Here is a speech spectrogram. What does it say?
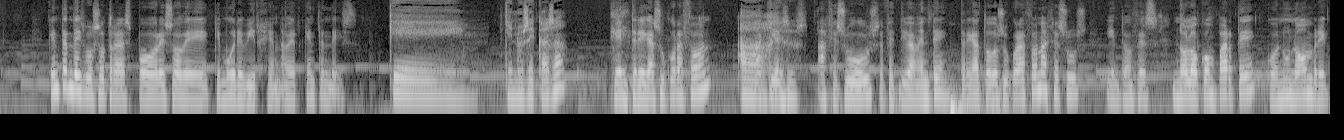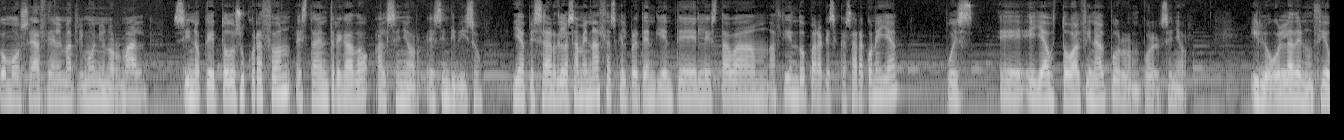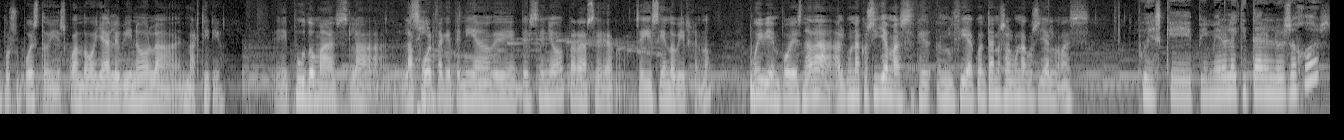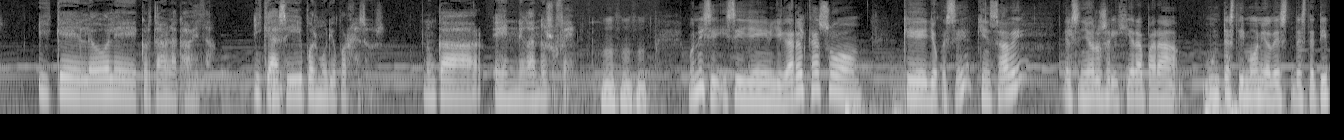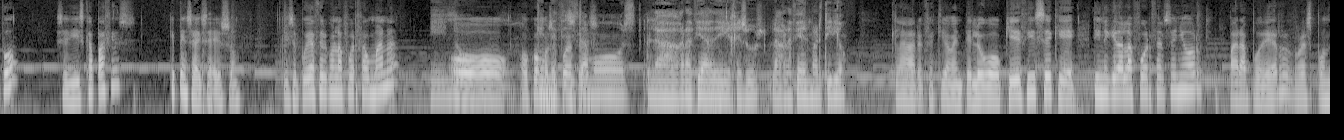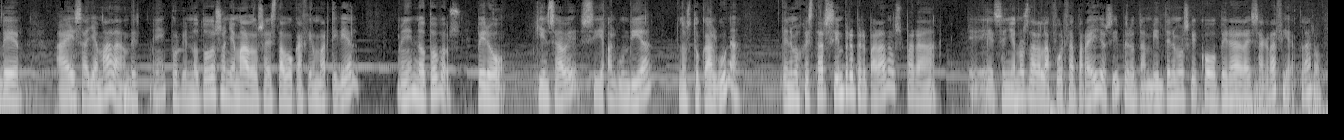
¿Qué entendéis vosotras por eso de que muere virgen? A ver, ¿qué entendéis? Que, que no se casa Que entrega su corazón a quién? Jesús. A Jesús, efectivamente. Entrega todo su corazón a Jesús y entonces no lo comparte con un hombre como se hace en el matrimonio normal, sino que todo su corazón está entregado al Señor, es indiviso. Y a pesar de las amenazas que el pretendiente le estaba mm, haciendo para que se casara con ella, pues eh, ella optó al final por, por el Señor. Y luego él la denunció, por supuesto, y es cuando ya le vino la- el martirio. Eh, pudo más la, la Sí. fuerza que tenía de- del Señor para ser, seguir siendo virgen, ¿no? Muy bien, pues nada, alguna cosilla más, Lucía, cuéntanos alguna cosilla más. Pues que primero le quitaron los ojos y que luego le cortaron la cabeza. Y que así pues murió por Jesús, nunca eh, negando su fe. Bueno, y si, y si llegara el caso que, yo qué sé, quién sabe, el Señor os eligiera para un testimonio de, es- de este tipo, ¿seríais capaces? ¿Qué pensáis a eso? ¿Que se puede hacer con la fuerza humana? Y no, ¿O, o cómo que se puede hacer necesitamos la gracia de Jesús, la gracia del martirio. Claro, efectivamente. Luego quiere decirse que tiene que dar la fuerza al Señor para poder responder a esa llamada, ¿eh? porque no todos son llamados a esta vocación martirial, ¿eh? no todos, pero quién sabe si algún día nos toca alguna. Tenemos que estar siempre preparados para... eh, el Señor nos dará la fuerza para ello, sí, pero también tenemos que cooperar a esa gracia, claro.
